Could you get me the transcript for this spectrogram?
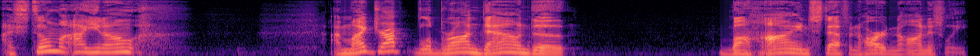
I still, you know, I might drop LeBron down to behind Steph and Harden, honestly.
